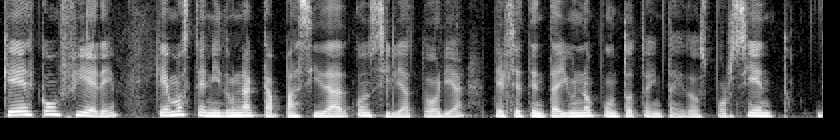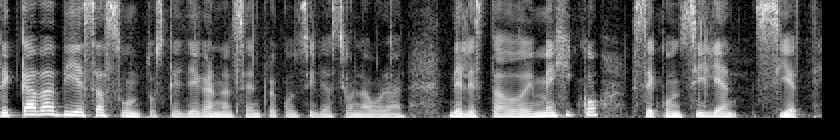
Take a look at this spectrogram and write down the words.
Que confiere que hemos tenido una capacidad conciliatoria del 71.32%. De cada 10 asuntos que llegan al Centro de Conciliación Laboral del Estado de México, se concilian 7.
